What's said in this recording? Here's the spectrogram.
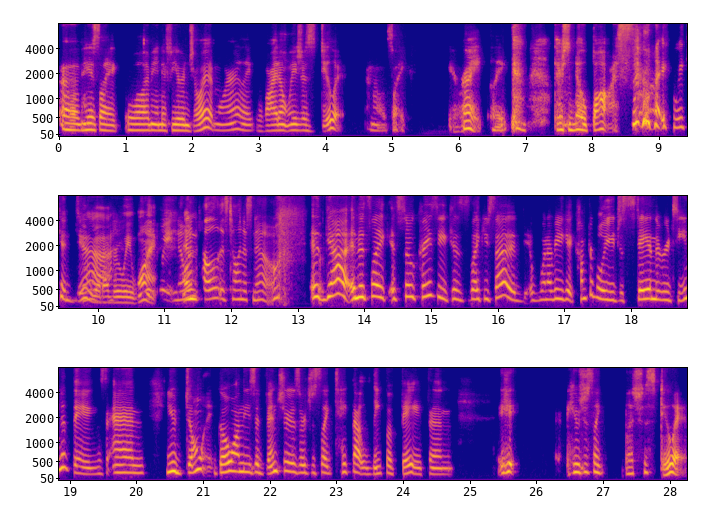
And he's like, Well, I mean, if you enjoy it more, like, why don't we just do it? And I was like, you're right. Like, there's no boss. like, we can do yeah. whatever we want. Wait, wait no and, one tell, is telling us no. it, yeah. And it's like, it's so crazy because, like you said, whenever you get comfortable, you just stay in the routine of things and you don't go on these adventures or just like take that leap of faith. And he, he was just like, let's just do it.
